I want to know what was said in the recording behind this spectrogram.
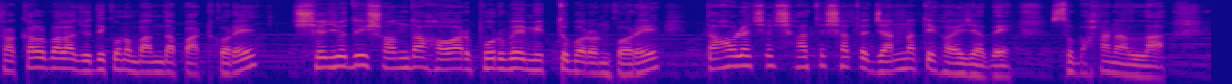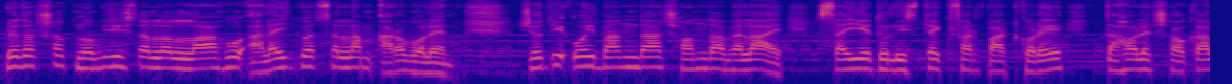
সকালবেলা যদি কোনো বান্দা পাঠ করে, সে যদি সন্ধ্যা হওয়ার পূর্বে মৃত্যুবরণ করে তাহলে সে সাথে সাথে জান্নাতি হয়ে যাবে। সুবাহান আল্লাহ প্রিয় দর্শক, নবীজি সাল্লাল্লাহু আলাইসাল্লাম আরও বলেন, যদি ওই বান্দা সন্ধ্যাবেলায় সাইয়েদুল ইস্তেকফার পাঠ করে, তাহলে সকাল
